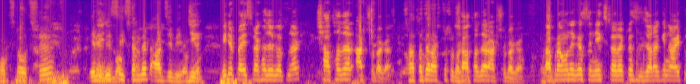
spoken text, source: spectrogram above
বক্সটা হচ্ছে এই এলইডি যে box সিক্স হান্ড্রেড আট জিবি জি এটার প্রাইস রাখা যাবে আপনার সাত হাজার আটশো টাকা। সাত হাজার আটশোশো টাকা। সাত হাজার আটশো টাকা। তারপর আমাদের কাছে নেক্সট আর একটা আছে, যারা কিনা একটু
